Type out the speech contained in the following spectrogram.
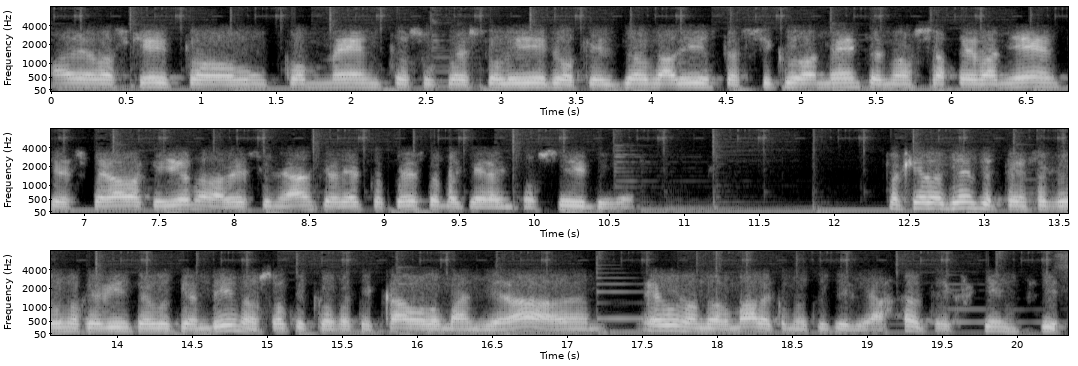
aveva scritto un commento su questo libro che il giornalista sicuramente non sapeva niente e sperava che io non avessi neanche letto questo perché era impossibile perché la gente pensa che uno che vince l'UTMB non so che cosa che cavolo mangerà, eh. è uno normale come tutti gli altri, quindi...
